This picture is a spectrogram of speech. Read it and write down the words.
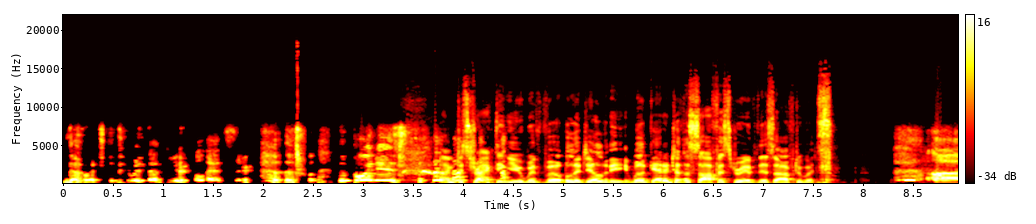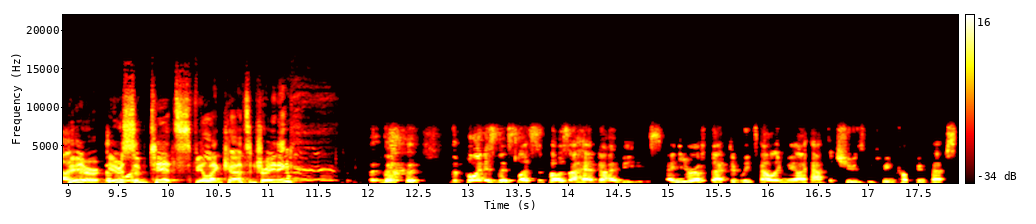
know what to do with that beautiful answer. The, the point is, I'm distracting you with verbal agility. We'll get into the sophistry of this afterwards. Uh, Here, here's point, some tits. Feel like concentrating? The, the, point is this let's suppose I have diabetes, and you're effectively telling me I have to choose between Coke and Pepsi.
